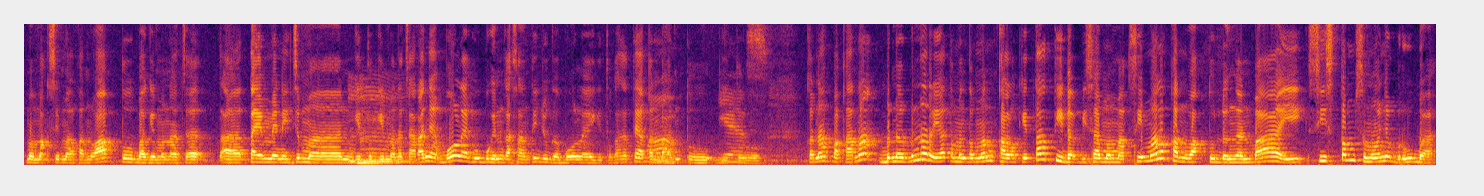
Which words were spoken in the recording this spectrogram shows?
memaksimalkan waktu, bagaimana uh, time management gitu, gimana caranya, boleh hubungin Kasanti juga boleh gitu. Kasanti akan Oh, bantu gitu. yes. Kenapa? Karena benar-benar ya teman-teman, kalau kita tidak bisa memaksimalkan waktu dengan baik, sistem semuanya berubah.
